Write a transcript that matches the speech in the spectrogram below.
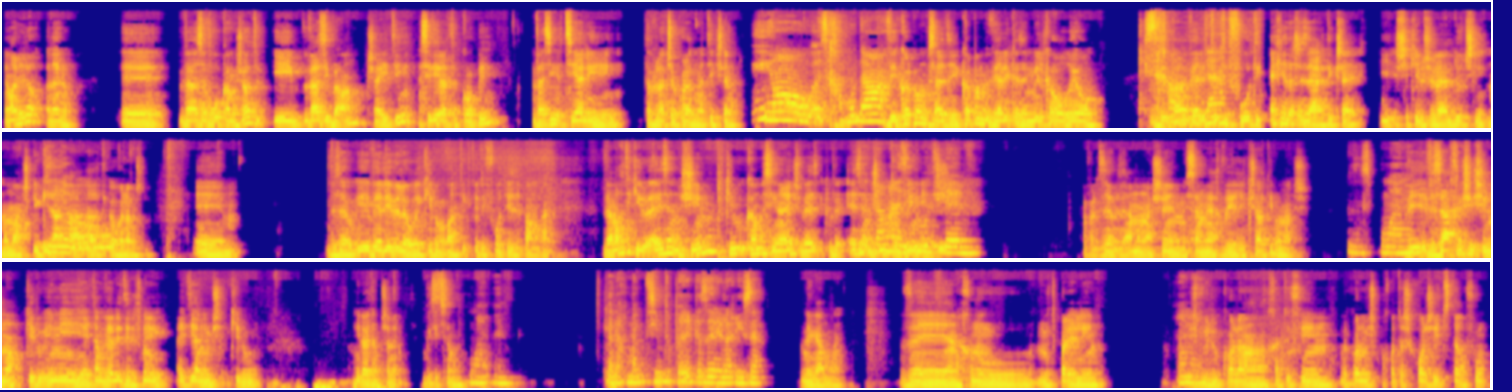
היא אמרה לי, לא, עדיין לא. אה, ואז עברו כמה שעות, היא, ואז היא באה, כשהייתי, עשיתי לה את הקופי, ואז היא הציעה לי טבלת שוקולד מהתיק שלה. יואו, איזה חמודה. והיא כל פעם עושה את זה, היא כל פעם מביאה לי כזה מילקה אוריאו, איזה והיא פעם מביאה לי חמודה. טוטי פרוטי. איך היא ידעה שזה הארטיק ש... שכאילו של הילדות שלי, ממש, כאילו, כי זה יואו. הארטיק האהוב על אבא שלי. וזהו, היא הביאה לי ולאורי כאילו ארטיק טוטי פרוטי איזה פעם אחת. ואמרתי כאילו איזה אנשים, כאילו כמה שנאה יש ואיזה, ואיזה אנשים טובים יש. לב. אבל זהו, זה היה ממש אה, משמח והיא ריגשה אותי ממש. זה סיפור וזה אחרי שהיא שילמה, כאילו אם היא הייתה מביאה לי את זה לפני, הייתי אני, מש... כאילו, היא לא הייתה משלמת, בקיצור, סיפור. כן. ואנחנו מקדישים את הפרק הזה לריזה. לגמרי. ואנחנו מתפללים. בשביל כל החטופים וכל משפחות השכול שהצטרפו.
